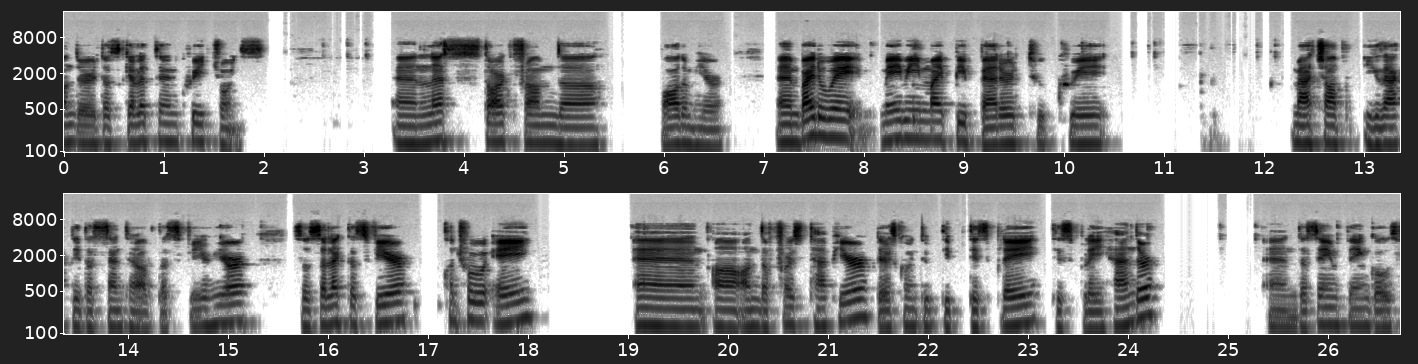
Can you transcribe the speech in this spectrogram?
under the skeleton create joints. And let's start from the bottom here. And by the way, maybe it might be better to create match up exactly the center of the sphere here. So select the sphere, Control A, and uh, on the first tab here, there's going to be display, display handler. And the same thing goes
